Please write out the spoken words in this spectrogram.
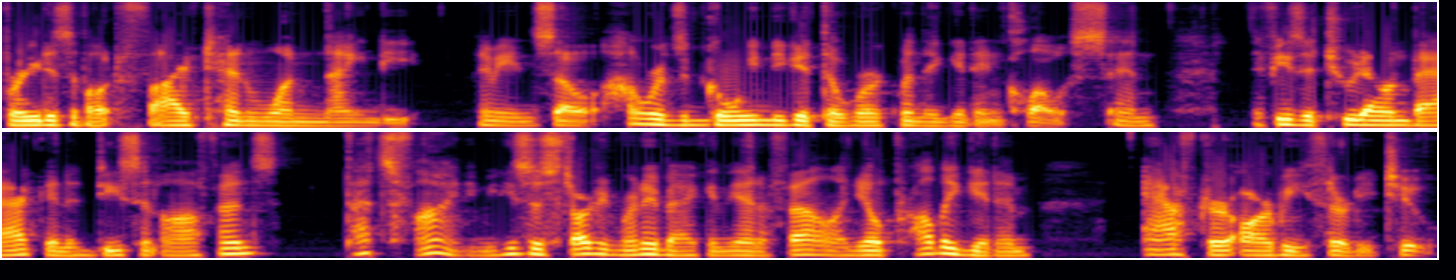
Breida is about 5'10, 190. I mean, so Howard's going to get the work when they get in close. And if he's a two down back in a decent offense, that's fine. I mean, he's a starting running back in the NFL, and you'll probably get him after RB 32.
